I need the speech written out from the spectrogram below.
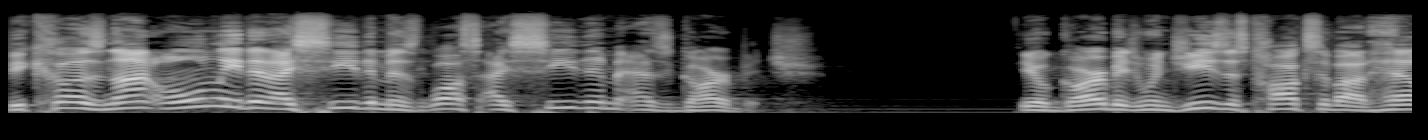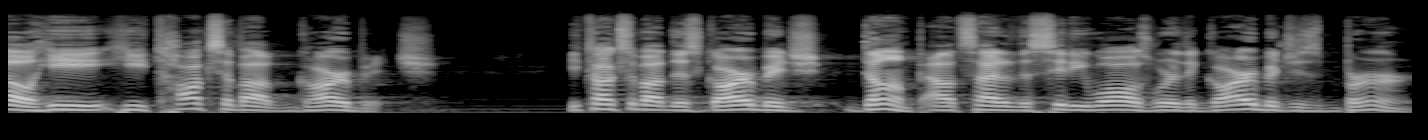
Because not only did I see them as lost, I see them as garbage. You know, garbage, when Jesus talks about hell, he, he talks about garbage. He talks about this garbage dump outside of the city walls where the garbage is burned.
